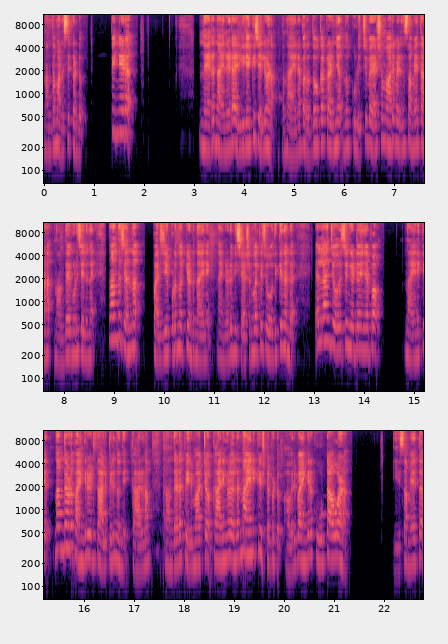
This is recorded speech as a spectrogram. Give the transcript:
നന്ദ മനസ്സിൽ കണ്ടു. പിന്നീട് നേരെ നയനയുടെ അരികിലേക്ക് ചെല്ലുവാണ്. അപ്പൊ നയന വ്രതമൊക്കെ കഴിഞ്ഞ് ഒന്ന് കുളിച്ച് വേഷം മാറി വരുന്ന സമയത്താണ് നന്ദ അങ്ങോട്ട് ചെല്ലുന്നത് നന്ദ ചെന്ന് പരിചയപ്പെടുന്നൊക്കെ ഉണ്ട് നയനെ. നയനയോട് വിശേഷങ്ങളൊക്കെ ചോദിക്കുന്നുണ്ട്. എല്ലാം ചോദിച്ചും കേട്ട് കഴിഞ്ഞപ്പോൾ നയനയ്ക്ക് നന്ദയോട് ഭയങ്കര ഒരു താല്പര്യം തോന്നി. കാരണം നന്ദയുടെ പെരുമാറ്റവും കാര്യങ്ങളും എല്ലാം നയനയ്ക്ക് ഇഷ്ടപ്പെട്ടു. അവർ ഭയങ്കര കൂട്ടാവുകയാണ് ഈ സമയത്ത്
